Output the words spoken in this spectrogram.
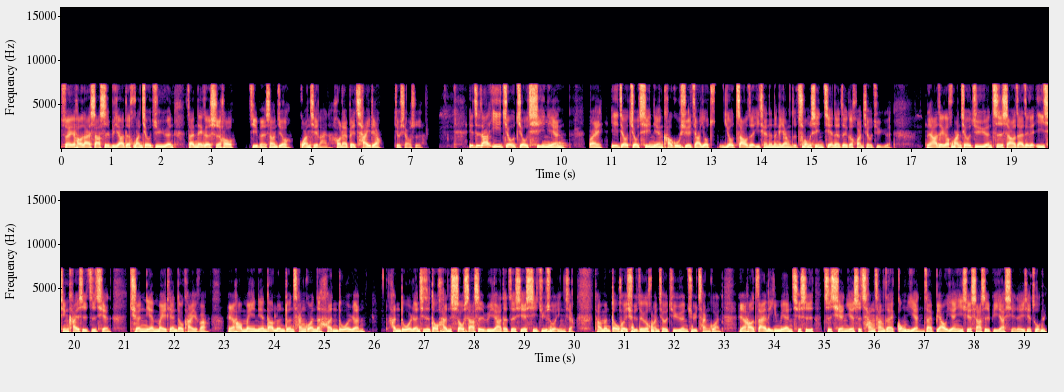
所以后来莎士比亚的环球剧院在那个时候。基本上就关起来了，后来被拆掉就消失了。一直到一九九七年，对，一九九七年，考古学家又又照着以前的那个样子重新建了这个环球剧院。然后这个环球剧院至少在这个疫情开始之前，全年每天都开放，然后每年到伦敦参观的很多人。很多人其实都很受莎士比亚的这些戏剧所影响，他们都会去这个环球剧院去参观，然后在里面其实之前也是常常在公演、在表演一些莎士比亚写的一些作品。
